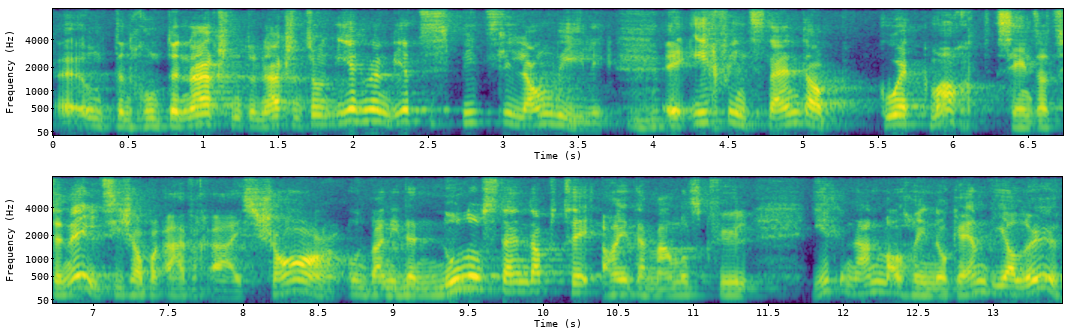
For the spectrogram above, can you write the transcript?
genau. äh, und dann kommt der Nächste und der Nächste und so. Und irgendwann wird es ein bisschen langweilig. Mhm. Äh, ich finde Stand-up gut gemacht, sensationell. Es ist aber einfach ein Genre. Und wenn mhm. ich dann nur noch Stand-up sehe, habe ich dann manchmal das Gefühl, irgendwann mal habe ich noch gerne Dialog.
